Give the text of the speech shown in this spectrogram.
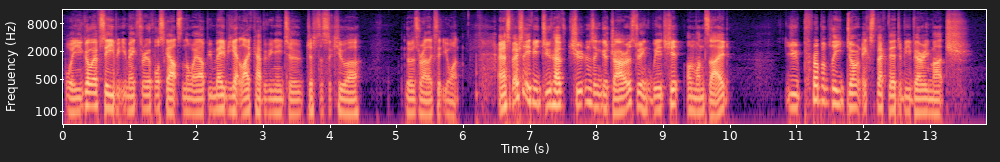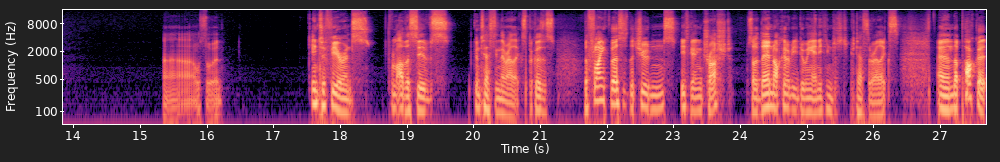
where you go FC, but you make three or four scouts on the way up. You maybe get Lycav if you need to, just to secure those relics that you want. And especially if you do have Teutons and Gurjaras doing weird shit on one side, you probably don't expect there to be very much. Uh, what's the word? Interference from other civs contesting the relics, because the flank versus the Teutons is getting trushed, so they're not going to be doing anything just to contest the relics. And then the pocket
